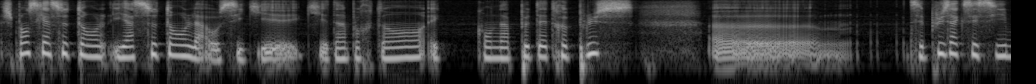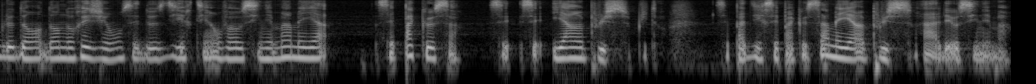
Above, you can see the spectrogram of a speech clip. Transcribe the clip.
Je pense qu'il y a ce temps, il y a ce temps-là aussi qui est, qui est important et qu'on a peut-être plus, euh, c'est plus accessible dans, dans nos régions, c'est de se dire, tiens, on va au cinéma, mais il y a, c'est pas que ça. C'est, il y a un plus, plutôt. C'est pas dire c'est pas que ça, mais il y a un plus à aller au cinéma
